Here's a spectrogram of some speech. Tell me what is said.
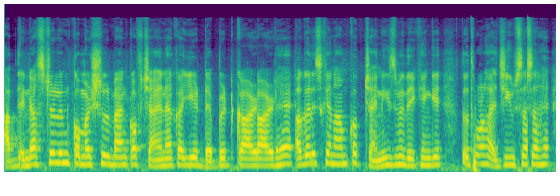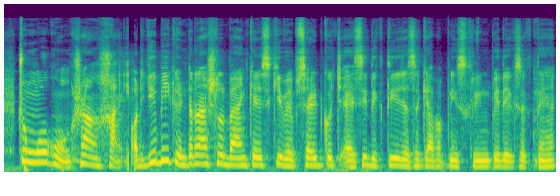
आप industrial and commercial bank of China का ये डेबिट कार्ड है। अगर इसके नाम को आप चाइनीज़ में देखेंगे तो थोड़ा अजीब सा है चुंगो हाई और ये भी एक इंटरनेशनल बैंक है, इसकी वेबसाइट कुछ ऐसी दिखती है, जैसे कि आप अपनी स्क्रीन पे देख सकते हैं।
